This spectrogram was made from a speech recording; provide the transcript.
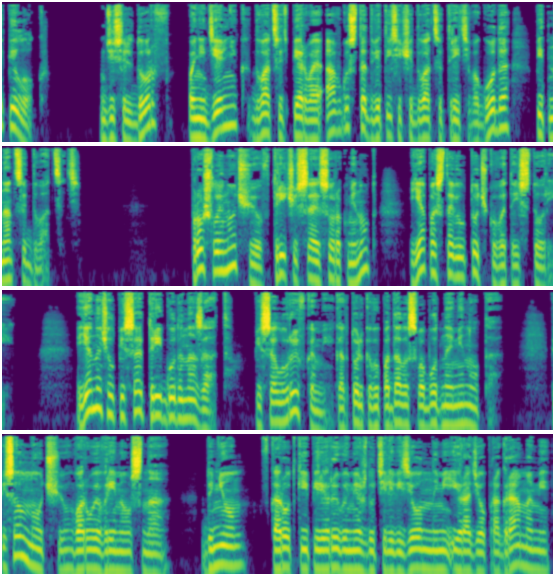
Эпилог. Дюссельдорф, понедельник, 21 августа 2023 года, 15.20. Прошлой ночью в 3 часа и 40 минут я поставил точку в этой истории. Я начал писать три года назад. Писал урывками, как только выпадала свободная минута. Писал ночью, воруя время у сна. Днем, в короткие перерывы между телевизионными и радиопрограммами,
